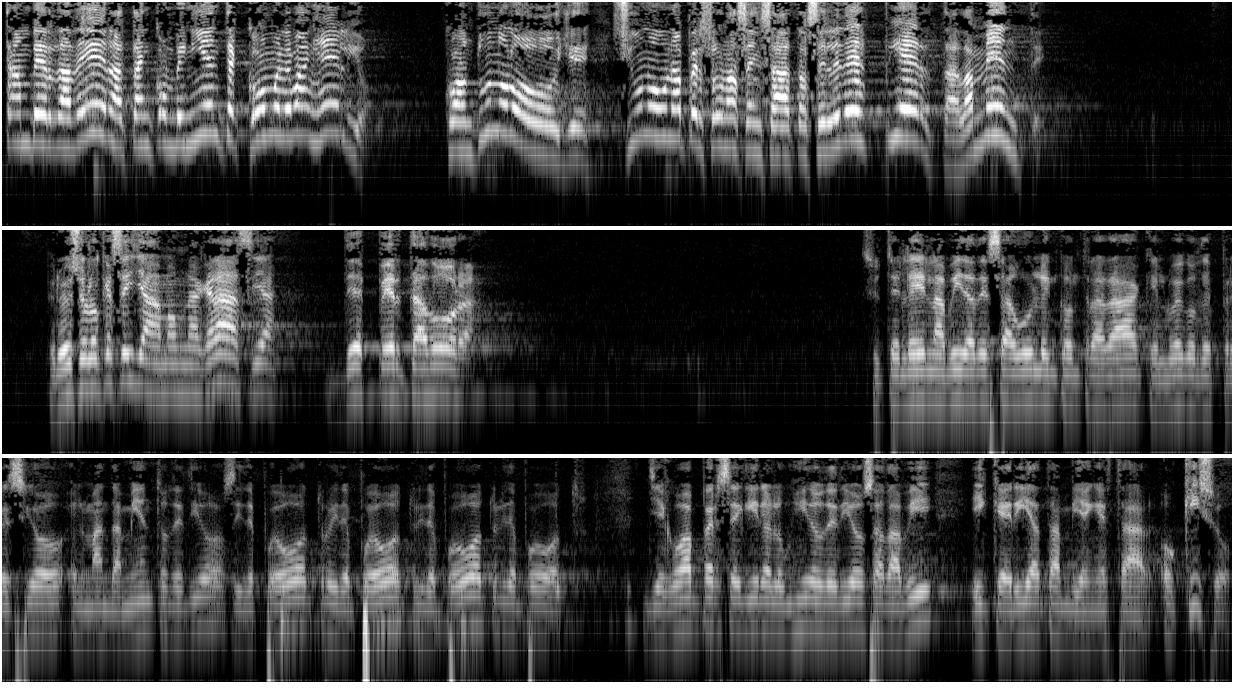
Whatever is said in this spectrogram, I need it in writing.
tan verdadera, tan conveniente como el Evangelio. Cuando uno lo oye, si uno es una persona sensata, se le despierta la mente. Pero eso es lo que se llama una gracia despertadora. Si usted lee en la vida de Saúl, encontrará que luego despreció el mandamiento de Dios y después otro, y después otro, y después otro, y después otro. Llegó a perseguir al ungido de Dios a David y quería también estar, o quiso,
